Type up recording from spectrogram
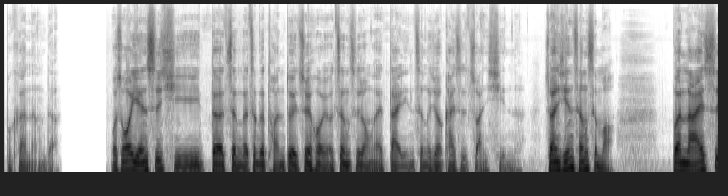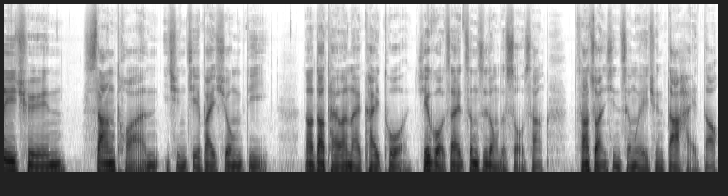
不可能的。我说严思琪的整个这个团队，最后由郑芝龙来带领，整个就开始转型了。转型成什么？本来是一群商团，一群结拜兄弟，然后到台湾来开拓，结果在郑芝龙的手上，他转型成为一群大海盗，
